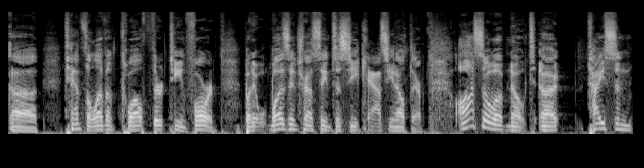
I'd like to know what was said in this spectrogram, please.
uh, 10th, 11th, 12th, 13th forward. But it was interesting to see Kassian out there. Also of note, uh, Tyson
